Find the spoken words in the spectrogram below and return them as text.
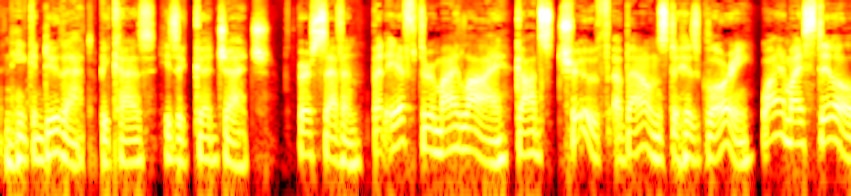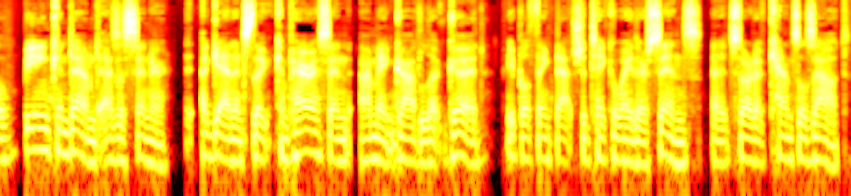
and he can do that because he's a good judge. Verse 7 But if through my lie God's truth abounds to his glory, why am I still being condemned as a sinner? Again, it's the comparison I make God look good. People think that should take away their sins, that it sort of cancels out.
